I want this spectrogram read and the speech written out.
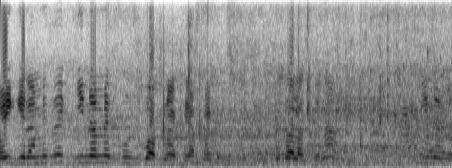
ওই গ্রামে যে কী নামে খুঁজবো আপনাকে? আপনাকে খোঁজা লাগবে না? কী নামে?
